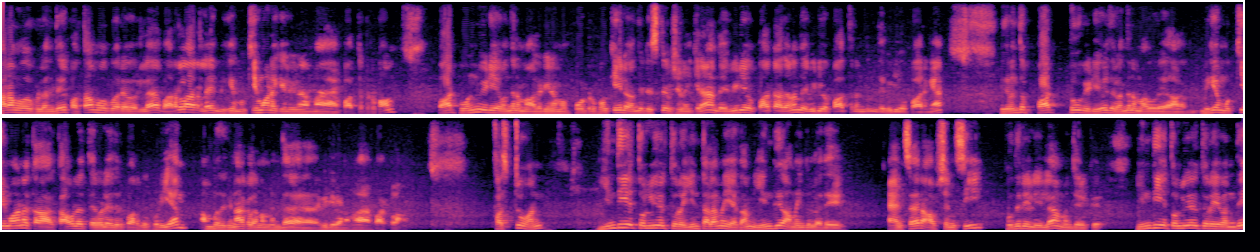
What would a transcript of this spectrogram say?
ஆறாம் வகுப்புலேருந்து பத்தாம் வகுப்பு வரை உள்ள வரலாறுல மிக முக்கியமான கேள்வி நம்ம பார்த்துட்டு இருக்கோம் பார்ட் ஒன் வீடியோ வந்து நம்ம ஆல்ரெடி நம்ம போட்டிருப்போம். கீழே வந்து டிஸ்கிரிப்ஷன் வைக்கிறேன். அந்த வீடியோ பார்க்காதவங்க இந்த வீடியோ பார்த்துட்டு வந்து இந்த வீடியோ பாருங்கள் இது வந்து பார்ட் டூ வீடியோ இதில் வந்து நம்ம ஒரு மிக முக்கியமான கா காவலர் தேவையில் எதிர்பார்க்கக்கூடிய ஐம்பது வினாக்களை நம்ம இந்த வீடியோ நம்ம பார்க்கலாம். ஃபஸ்ட்டு ஒன் இந்திய தொல்லியல் துறையின் தலைமையகம் எங்கு அமைந்துள்ளது? ஆன்சர் ஆப்ஷன் சி புதுடெல்லியில் அமைஞ்சிருக்கு. இந்திய தொழில்துறை துறை வந்து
